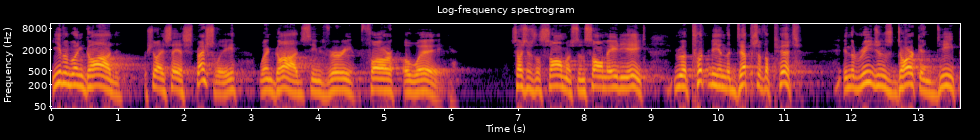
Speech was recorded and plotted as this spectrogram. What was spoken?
Even when God, or should I say especially when God seems very far away. Such as the psalmist in Psalm 88 You have put me in the depths of the pit, in the regions dark and deep.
